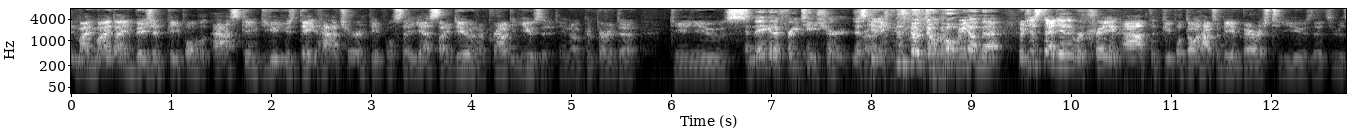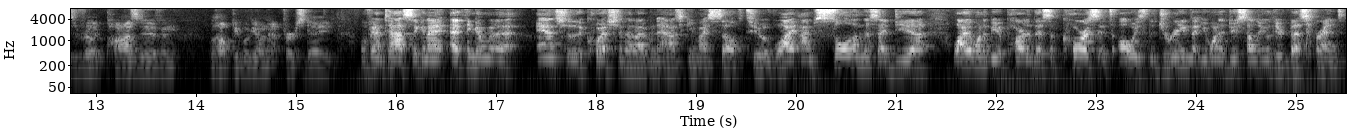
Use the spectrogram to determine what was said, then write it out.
in my mind, I envision people asking, "Do you use Date Hatcher?" and people say, "Yes, I do, and I'm proud to use it." You know, compared to, "Do you use?" And they get a free T-shirt. Just Right. kidding. don't, don't quote me on that. But just the idea that we're creating an app that people don't have to be embarrassed to use. It's, really positive and will help people get on that first date. Well, fantastic. And I, I think I'm going to answer the question that I've been asking myself too of why I'm sold on this idea, why I want to be a part of this. Of course, it's always the dream that you want to do something with your best friends.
